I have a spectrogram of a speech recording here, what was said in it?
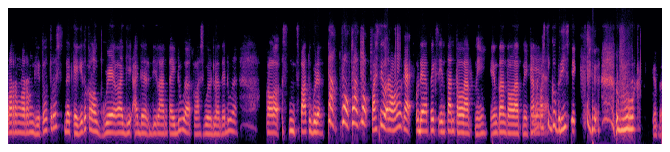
lorong-lorong gitu, terus udah kayak gitu kalau gue lagi ada di lantai 2, kelas gue di lantai 2, kalau sepatu gue udah plak plok plak plok, pasti orang-orang kayak udah fix Intan telat nih Intan telat nih, karena Iya. pasti gue berisik. gitu.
